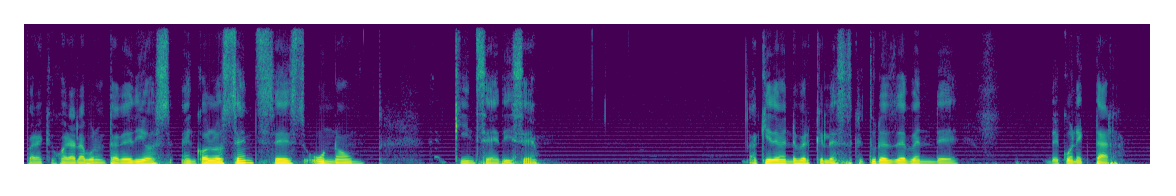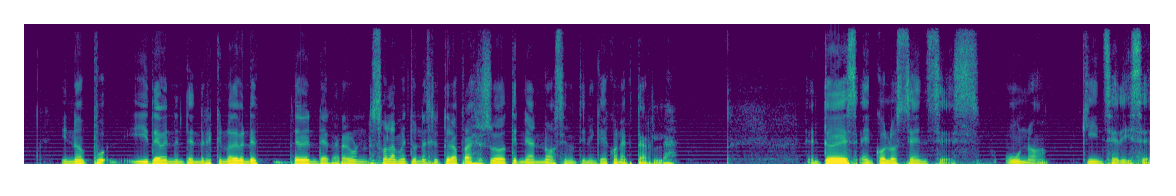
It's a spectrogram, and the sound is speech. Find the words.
para que fuera la voluntad de Dios. En Colosenses 1, 15 dice, aquí deben de ver que las escrituras deben de, de conectar y no y deben entender que no deben de, deben de agarrar solamente una escritura para hacer su doctrina, no, sino tienen que conectarla. Entonces, en Colosenses 1, 15 dice,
